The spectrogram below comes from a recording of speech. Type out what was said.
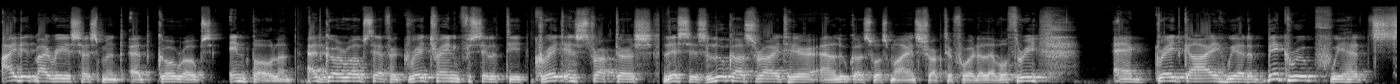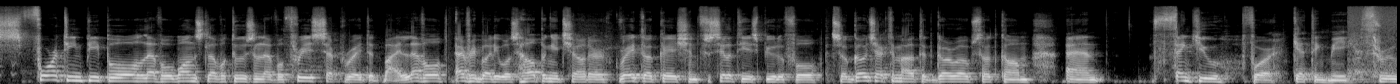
I did my reassessment at Go Ropes in Poland. At Go Ropes they have a great training facility, great instructors. This is Lucas right here and Lucas was my instructor for the level 3. A great guy. We had a big group. We had 14 people, level 1s, level 2s and level 3s separated by level. Everybody was helping each other. Great location, facility is beautiful. So go check them out at goropes.com and Thank you for getting me through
